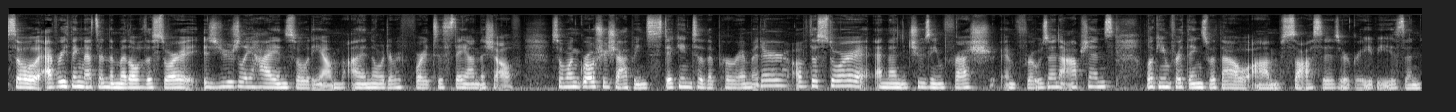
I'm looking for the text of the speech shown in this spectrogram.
So everything that's in the middle of the store is usually high in sodium uh, in order for it to stay on the shelf. So when grocery shopping, sticking to the perimeter of the store and then choosing fresh and frozen options, looking for things without um, sauces or gravies. And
